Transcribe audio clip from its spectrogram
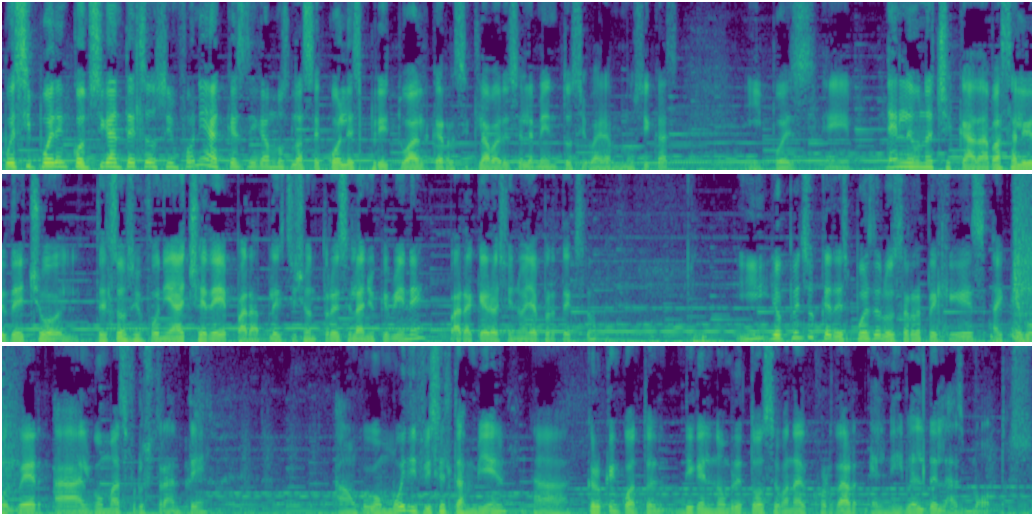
pues si pueden, consigan Tales of Sinfonía, que es, digamos, la secuela espiritual que recicla varios elementos y varias músicas. Y pues, eh, denle una checada. Va a salir, de hecho, el Tales of Sinfonía HD para PlayStation 3 el año que viene, para que ahora si no haya pretexto. Y yo pienso que después de los RPGs hay que volver a algo más frustrante. A un juego muy difícil también. Ah, creo que en cuanto diga el nombre todos se van a acordar el nivel de las motos.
